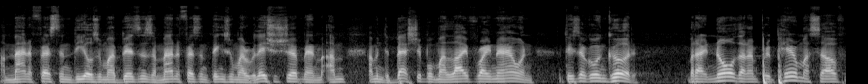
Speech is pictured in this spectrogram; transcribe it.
I'm manifesting deals in my business. I'm manifesting things in my relationship, and I'm, I'm in the best shape of my life right now, and things are going good. But I know that I'm preparing myself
